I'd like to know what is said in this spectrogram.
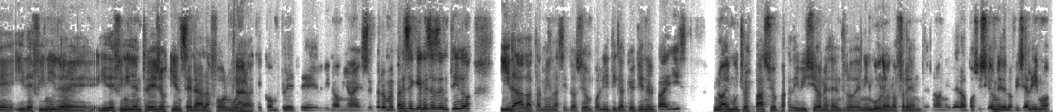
eh, y, definir, eh, y definir entre ellos quién será la fórmula que complete el binomio ese. Pero me parece que en ese sentido, y dada también la situación política que hoy tiene el país, no hay mucho espacio para divisiones dentro de ninguno de los frentes, ¿no? ni de la oposición ni del oficialismo,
